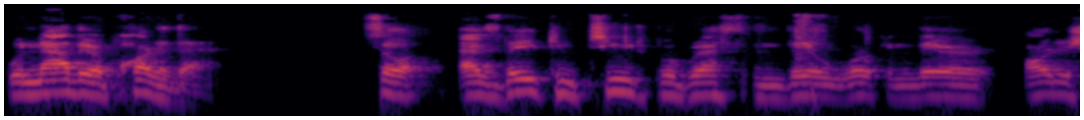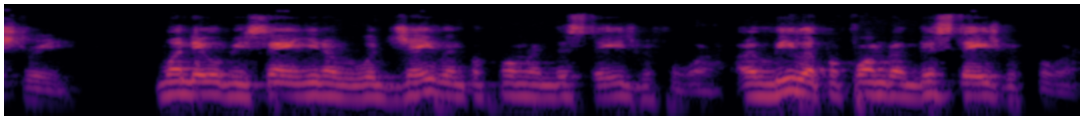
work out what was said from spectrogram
Well, now they're a part of that. So as they continue to progress in their work and their artistry, one day we'll be saying, you know, well, Jalen performed on this stage before, or Leela performed on this stage before.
